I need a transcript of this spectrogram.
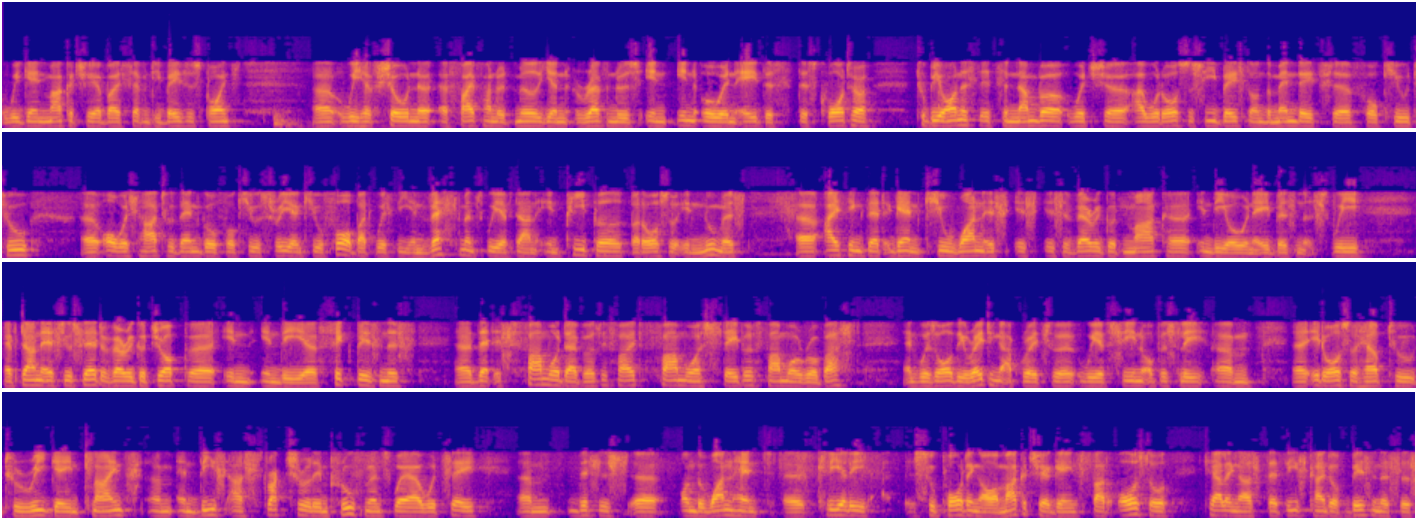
We gained market share by 70 basis points. Uh, we have shown 500 million revenues in O&A this quarter. To be honest, it's a number which I would also see based on the mandates for Q2. Uh, always hard to then go for Q3 and Q4. but With the investments we have done in people, but also in Numis, uh, I think that again, Q1 is a very good marker in the O&A business. We have done, as you said, a very good job uh, in the FIC business that is far more diversified, far more stable, far more robust. And with all the rating upgrades uh, we have seen, obviously, um, uh, it also helped to regain clients. Um, and these are structural improvements where I would say, um, this is uh, on the one hand, clearly supporting our market share gains, but also telling us that these kind of businesses,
